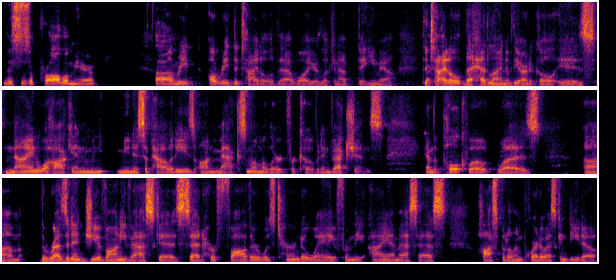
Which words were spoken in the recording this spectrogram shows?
this is a problem here." I'll Um, read. I'll read the title of that while you're looking up the email. The Okay. title, the headline of the article is Nine Oaxacan mun- Municipalities on Maximum Alert for COVID Infections. And the pull quote was um, the resident Giovanni Vasquez said her father was turned away from the IMSS hospital in Puerto Escondido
